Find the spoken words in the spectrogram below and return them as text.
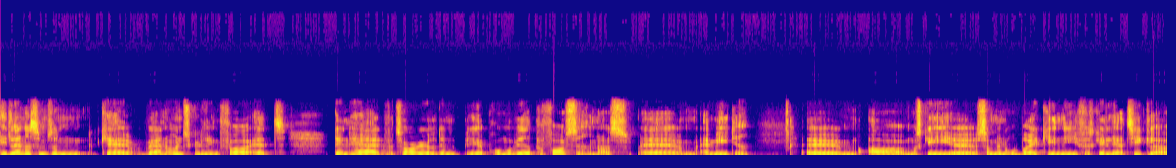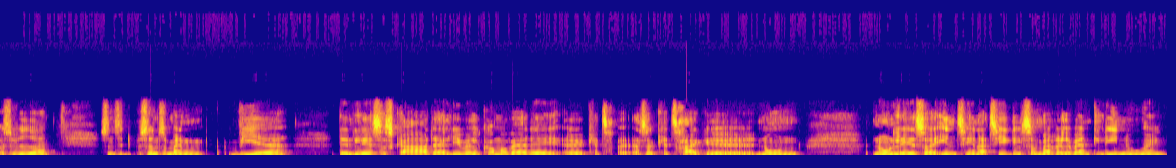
et eller andet, som sådan kan være en undskyldning for, at den her advertorial, den bliver promoveret på forsiden også af, af mediet. Øhm, og måske øh, som en rubrik inde i forskellige artikler og så videre, sådan, så, sådan så man via den læserskare, der alligevel kommer hver dag, øh, kan, altså kan trække øh, nogle, nogle læsere ind til en artikel, som er relevant lige nu, ikke?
